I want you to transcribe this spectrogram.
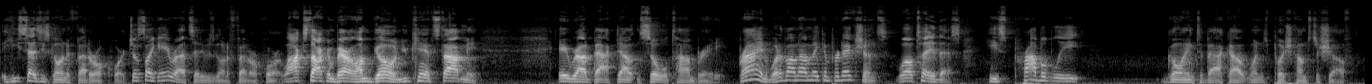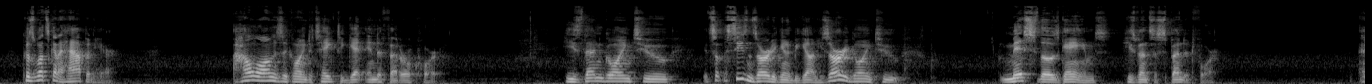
He says he's going to federal court, just like A Rod said he was going to federal court. Lock, stock, and barrel. I'm going. You can't stop me. A Rod backed out, and so will Tom Brady. Brian, what about not making predictions? Well, I'll tell you this. He's probably going to back out when push comes to shove. Because what's going to happen here? How long is it going to take to get into federal court? He's then going to. It's the season's already going to be begun. He's already going to miss those games he's been suspended for.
